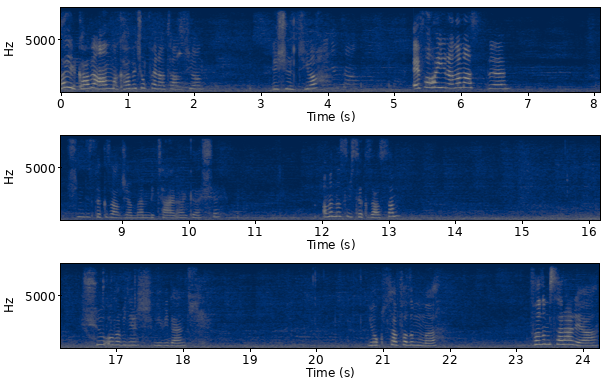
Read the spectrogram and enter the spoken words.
Hayır kahve alma. Kahve çok fena tansiyon düşürtüyor. Efo hayır alamazsın. Şimdi sakız alacağım ben bir tane arkadaşlar. Ama nasıl bir sakız alsam? Şu olabilir Vivident. Yoksa falım mı? Falım sarar ya.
